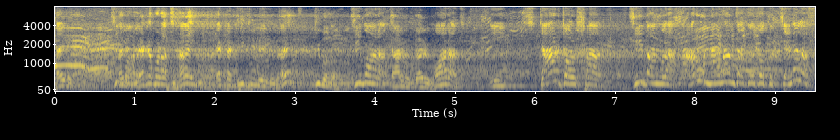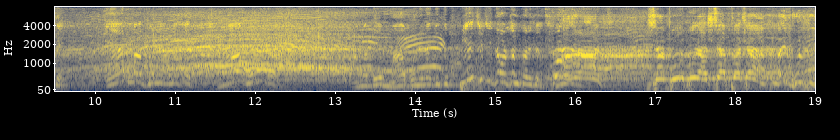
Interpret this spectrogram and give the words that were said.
তাই নাকি। লেখাপড়া ছাড়াই একটা ডিগ্রি পেয়ে গেল হ্যাঁ? কি বলো? জি মহারাজ। দারুণ, দারুণ। মহারাজ এই স্টার জলসা জি বাংলা আরও নানান জাতীয় যত চ্যানেল আছে এর মাধ্যমে আমাদের মা বোনেরা আমাদের মা বোনেরা কিন্তু পিএইচডি ডিগ্রি অর্জন করে ফেলছে। সে ভুল আপনাকে। এই ভুল কি?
